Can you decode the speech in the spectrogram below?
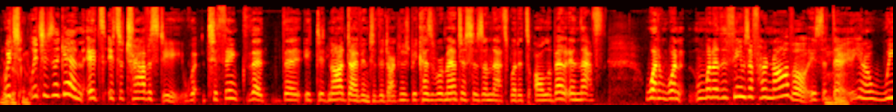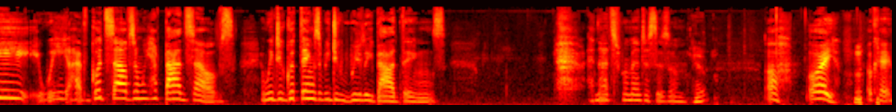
We're which, gonna, which is again, it's it's a travesty to think that that it did not dive into the darkness because romanticism. That's what it's all about, and that's what one one of the themes of her novel is that there, mm-hmm. you know, we we have good selves and we have bad selves, and we do good things and we do really bad things, and that's romanticism. Yep. Oh, oi. Okay.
